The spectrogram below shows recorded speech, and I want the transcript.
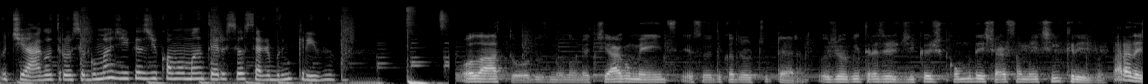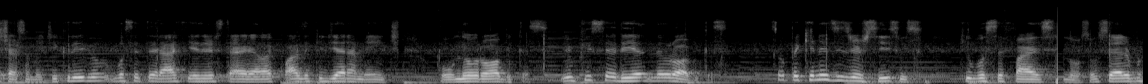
O Tiago trouxe algumas dicas de como manter o seu cérebro incrível. Olá a todos, meu nome é Tiago Mendes eu sou educador de Supera. Hoje eu vim trazer dicas de como deixar sua mente incrível. Para deixar sua mente incrível, você terá que exercitar ela quase que diariamente, ou neuróbicas. E o que seria neuróbicas? São pequenos exercícios que você faz no seu cérebro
